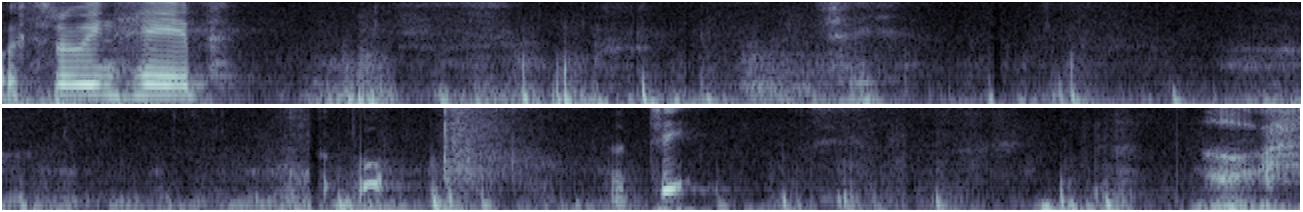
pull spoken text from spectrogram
Oes rhywun heb? Ti. Ti. Ah.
